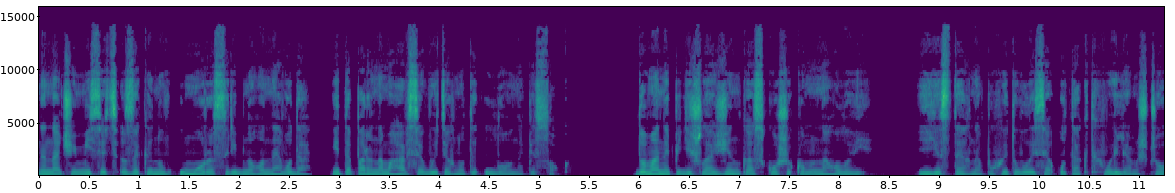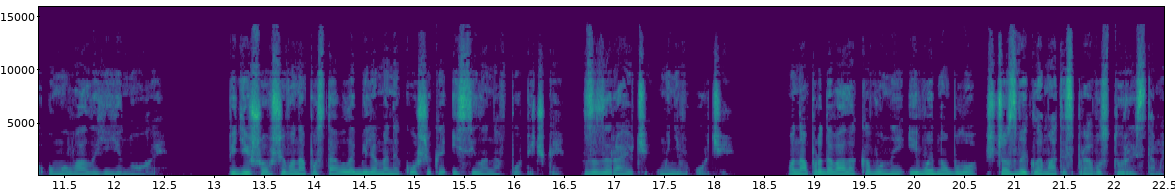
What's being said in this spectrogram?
неначе місяць закинув у море срібного невода і тепер намагався витягнути улов на пісок. До мене підійшла жінка з кошиком на голові. Її стегна похитувалися у такт хвилям, що омивали її ноги. Підійшовши, вона поставила біля мене кошика і сіла навпопічки, зазираючи мені в очі. Вона продавала кавуни, і видно було, що звикла мати справу з туристами.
